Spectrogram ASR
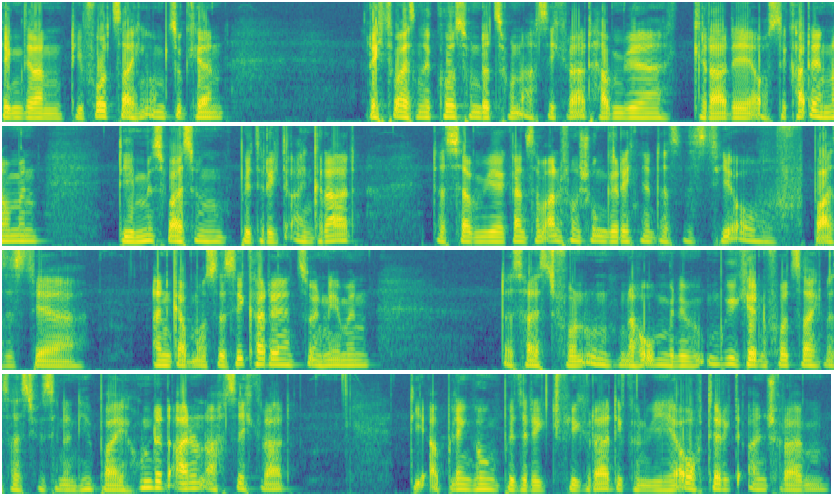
Denken daran, die Vorzeichen umzukehren. Rechtweisender Kurs 182 Grad haben wir gerade aus der Karte entnommen. Die Missweisung beträgt 1 Grad. Das haben wir ganz am Anfang schon gerechnet. Das ist hier auf Basis der Angaben aus der Seekarte zu entnehmen. Das heißt von unten nach oben mit dem umgekehrten Vorzeichen. Das heißt, wir sind dann hier bei 181 Grad. Die Ablenkung beträgt 4 Grad. Die können wir hier auch direkt einschreiben.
